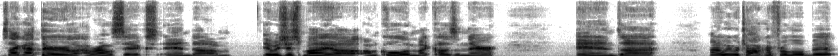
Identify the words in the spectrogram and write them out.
So I got there around six and um, it was just my uh, uncle and my cousin there. And uh, know, we were talking for a little bit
